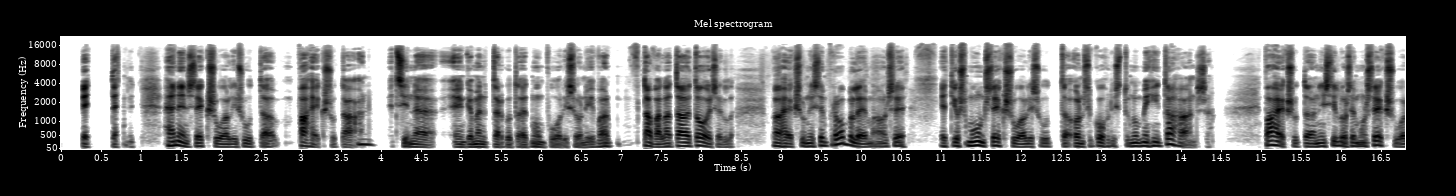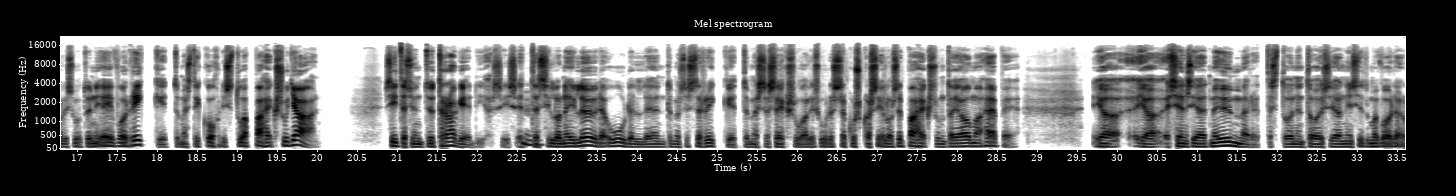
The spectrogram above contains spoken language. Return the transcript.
että nyt hänen seksuaalisuutta paheksutaan. Mm. Että sinä, enkä mä nyt tarkoita, että mun puolisoni, vaan tavalla tai toisella paheksu, niin sen probleema on se, että jos mun seksuaalisuutta on se kohdistunut mihin tahansa, paheksutaan, niin silloin se mun seksuaalisuuteni ei voi rikkeettömästi kohdistua paheksujaan siitä syntyy tragedia siis, että mm. silloin ei löydä uudelleen tämmöisessä rikkeettömässä seksuaalisuudessa, koska siellä on se paheksunta ja oma häpeä. Ja, ja sen sijaan, että me ymmärrettäisiin toinen toisiaan, niin sitten me voidaan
